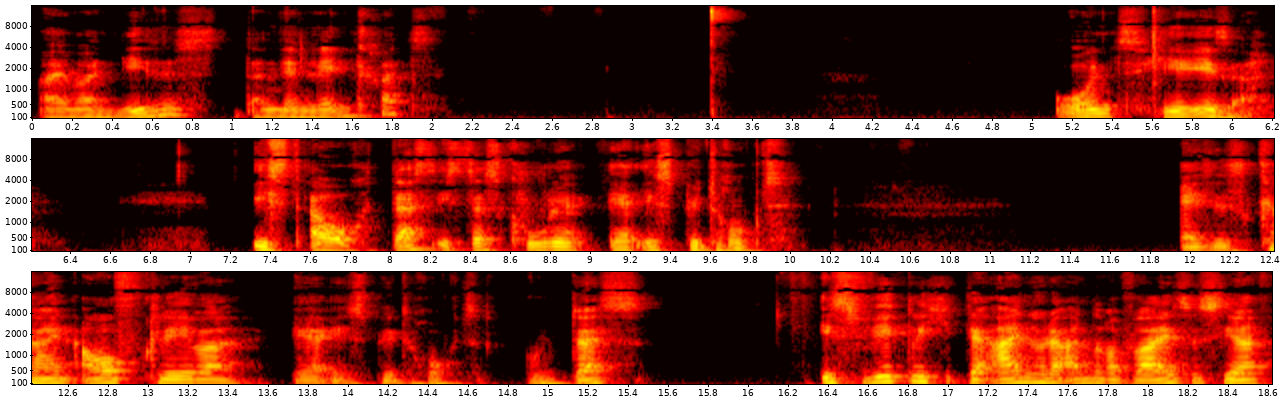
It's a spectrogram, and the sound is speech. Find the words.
einmal dieses, dann den Lenkrad und hier ist er. Ist auch, das ist das Coole, er ist bedruckt. Es ist kein Aufkleber, er ist bedruckt. Und das ist wirklich, der ein oder andere weiß es ja,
